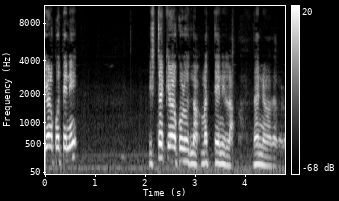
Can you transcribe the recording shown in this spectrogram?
ಕೇಳ್ಕೊತೀನಿ. ಇಷ್ಟ ಕೇಳ್ಕೊಳ್ಳೋದು ನಾ, ಮತ್ತೇನಿಲ್ಲ. ಧನ್ಯವಾದಗಳು.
